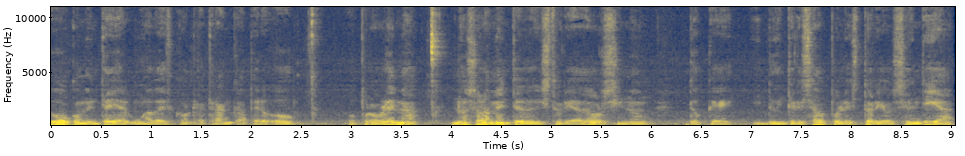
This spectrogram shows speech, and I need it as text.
eu o comentei algunha vez con retranca, pero o, o problema non solamente do historiador, sino do que do interesado pola historia hoxendía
